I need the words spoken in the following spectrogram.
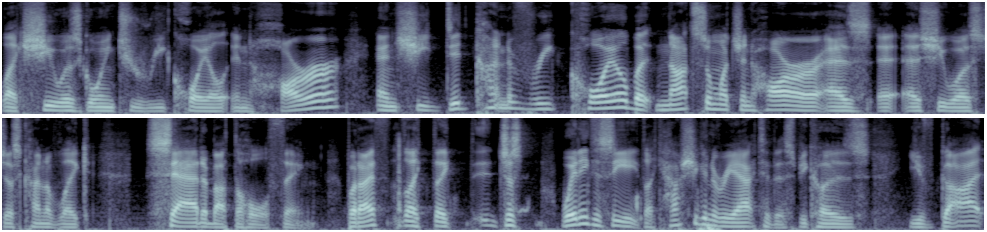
like she was going to recoil in horror, and she did kind of recoil, but not so much in horror as as she was just kind of like sad about the whole thing. But I like like just waiting to see like how's she going to react to this? Because you've got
